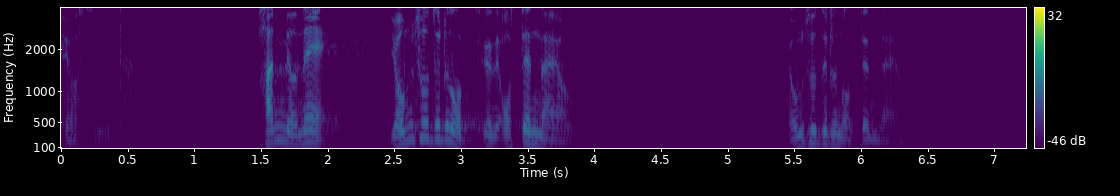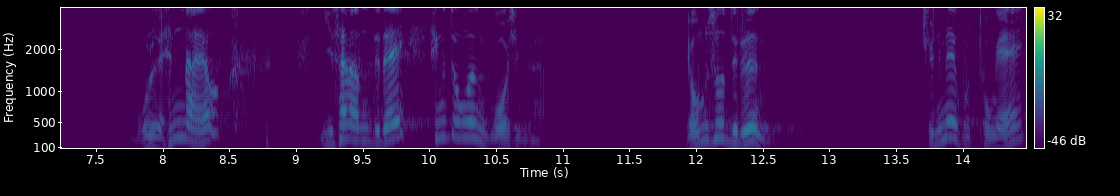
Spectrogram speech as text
배웠습니다. 반면에 염소들은 어땠- 어땠나요? 염소들은 어땠나요? 뭘 했나요? 이 사람들의 행동은 무엇인가요? 염소들은 주님의 고통에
